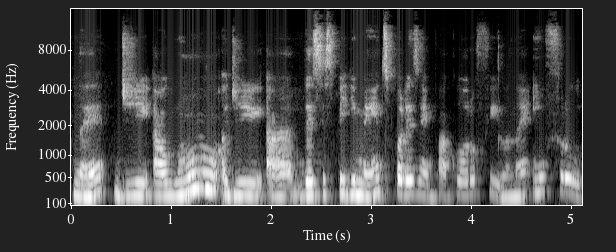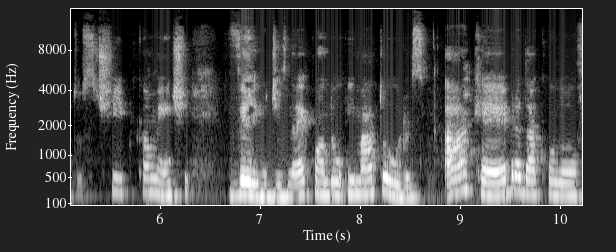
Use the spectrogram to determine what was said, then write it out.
né, de algum de, a, desses pigmentos, por exemplo, a clorofila, né, em frutos tipicamente verdes, né, quando imaturos. A quebra da, cloro,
